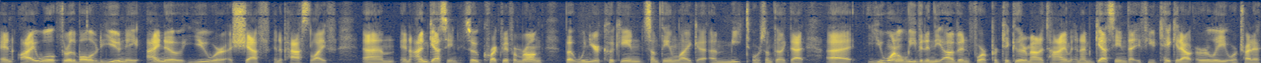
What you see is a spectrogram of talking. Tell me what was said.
And I will throw the ball over to you, Nate. I know you were a chef in a past life, um, and I'm guessing, so correct me if I'm wrong, but when you're cooking something like a, a meat or something like that, uh, you want to leave it in the oven for a particular amount of time. And I'm guessing that if you take it out early or try to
